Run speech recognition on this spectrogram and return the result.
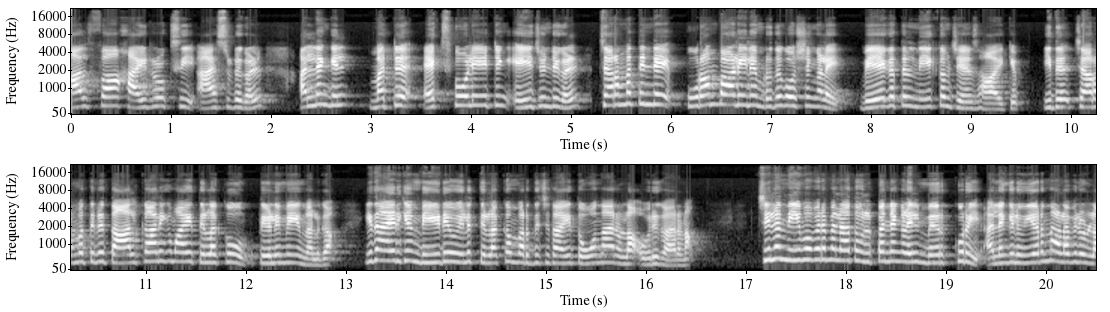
ആൽഫ ഹൈഡ്രോക്സി ആസിഡുകൾ അല്ലെങ്കിൽ മറ്റ് എക്സ്പോളിയേറ്റിംഗ് ഏജന്റുകൾ ചർമ്മത്തിന്റെ പുറംപാളിയിലെ മൃതകോശങ്ങളെ വേഗത്തിൽ നീക്കം ചെയ്യാൻ സഹായിക്കും. ഇത് ചർമ്മത്തിന് താൽക്കാലികമായ തിളക്കവും തെളിമയും നൽകാം. ഇതായിരിക്കും വീഡിയോയിൽ തിളക്കം വർദ്ധിച്ചതായി തോന്നാനുള്ള ഒരു കാരണം. ചില നിയമപരമല്ലാത്ത ഉൽപ്പന്നങ്ങളിൽ മെർക്കുറി അല്ലെങ്കിൽ ഉയർന്ന അളവിലുള്ള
